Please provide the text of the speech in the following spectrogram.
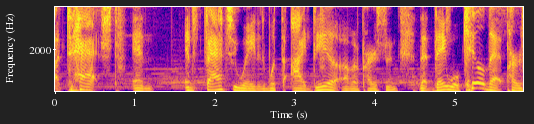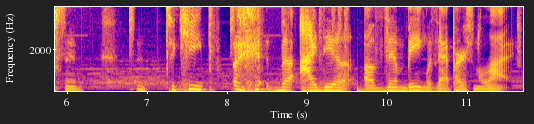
attached and infatuated with the idea of a person that they will kill that person to keep the idea of them being with that person alive.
